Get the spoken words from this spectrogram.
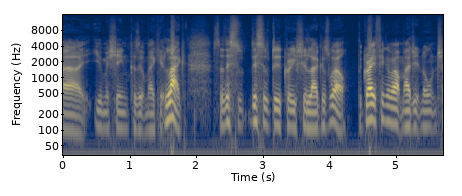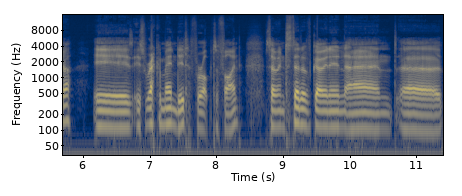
uh, your machine because it'll make it lag. So this this will decrease your lag as well. The great thing about Magic Launcher is is recommended for Optifine. So instead of going in and uh,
